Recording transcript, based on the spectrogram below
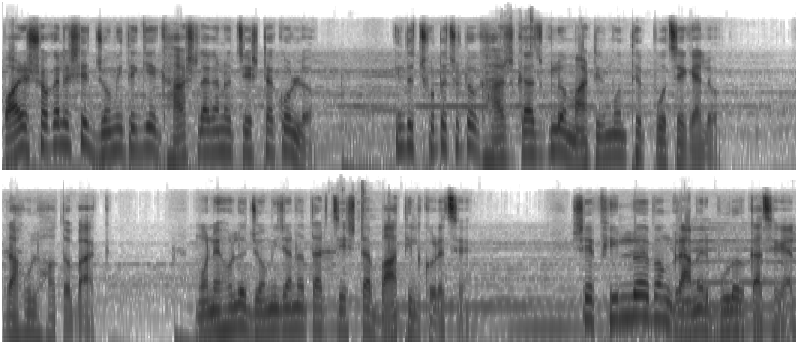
পরের সকালে সে জমিতে গিয়ে ঘাস লাগানোর চেষ্টা করল, কিন্তু ছোট ছোট ঘাস গাছগুলো মাটির মধ্যে পচে গেল। রাহুল হতবাক। মনে হলো জমি যেন তার চেষ্টা বাতিল করেছে। সে ফিরল এবং গ্রামের বুড়োর কাছে গেল।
